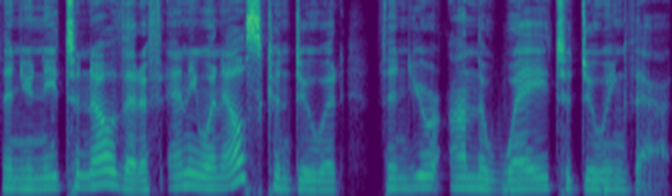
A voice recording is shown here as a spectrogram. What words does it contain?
then you need to know that if anyone else can do it, then you're on the way to doing that.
